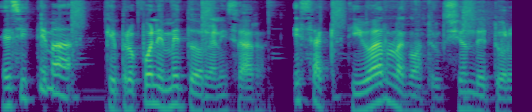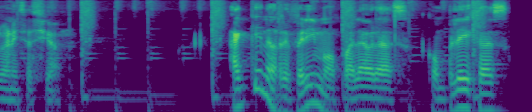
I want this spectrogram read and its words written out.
El sistema que propone Método Organizar es activar la construcción de tu organización. ¿A qué nos referimos? Palabras complejas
